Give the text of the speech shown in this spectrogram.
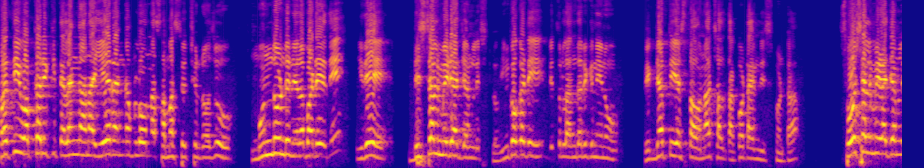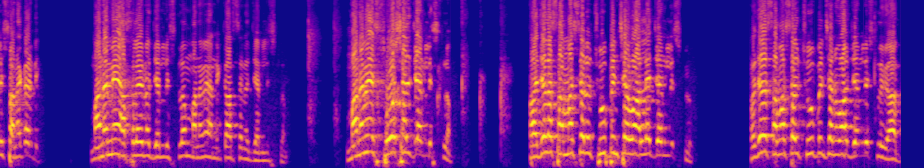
ప్రతి ఒక్కరికి తెలంగాణ ఏ రంగంలో ఉన్న సమస్య వచ్చిన రోజు ముందుండి నిలబడేది ఇదే డిజిటల్ మీడియా జర్నలిస్టులు. ఇంకొకటి మిత్రులందరికీ నేను విజ్ఞప్తి చేస్తా ఉన్నా చాలా తక్కువ టైం తీసుకుంటా. సోషల్ మీడియా జర్నలిస్ట్ అనకండి. మనమే అసలైన జర్నలిస్టులం మనమే అనికార్సైన జర్నలిస్టులం. మనమే సోషల్ జర్నలిస్టులం. ప్రజల సమస్యలు చూపించే వాళ్ళే జర్నలిస్టులు. ప్రజల సమస్యలు చూపించని వాళ్ళు జర్నలిస్టులు కాదు.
